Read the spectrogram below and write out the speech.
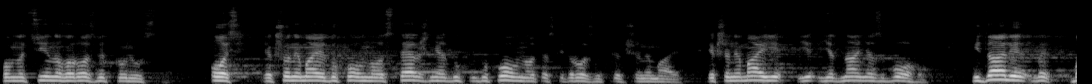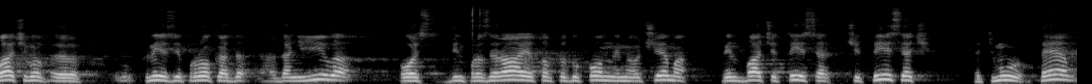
повноцінного розвитку людства. Ось, якщо немає духовного стержня, дух, духовного так сказати, розвитку, якщо немає, якщо немає єднання з Богом. І далі ми бачимо е, в книзі пророка Даніїла, ось він прозирає, тобто духовними очима, він бачить тисячі тисяч тьму тем.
